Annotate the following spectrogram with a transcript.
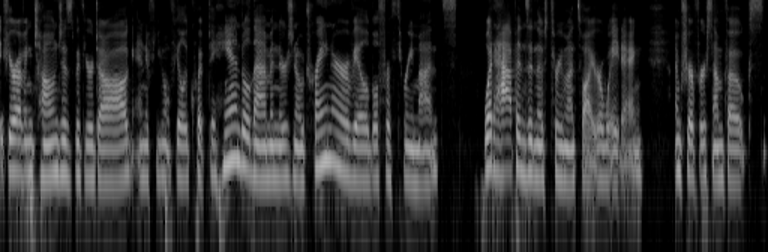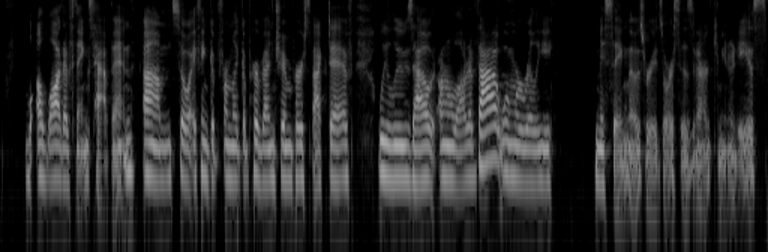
if you're having challenges with your dog and if you don't feel equipped to handle them and there's no trainer available for three months, what happens in those three months while you're waiting? I'm sure for some folks, a lot of things happen. Um, so I think from like a prevention perspective, we lose out on a lot of that when we're really missing those resources in our communities.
